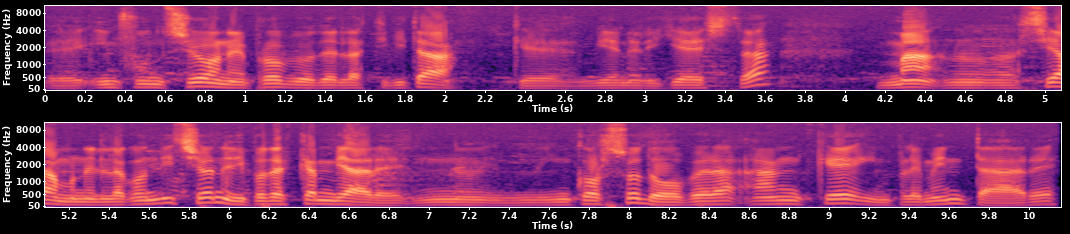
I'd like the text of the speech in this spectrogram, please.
in funzione proprio dell'attività che viene richiesta, ma eh, siamo nella condizione di poter cambiare in corso d'opera anche implementare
